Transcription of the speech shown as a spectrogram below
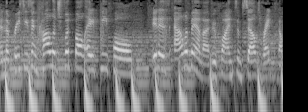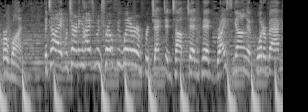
In the preseason college football AP poll, it is Alabama who finds themselves ranked number one. The Tide returning Heisman Trophy winner and projected top 10 pick Bryce Young at quarterback.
